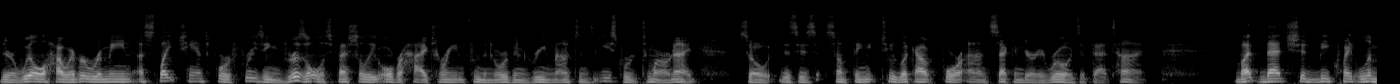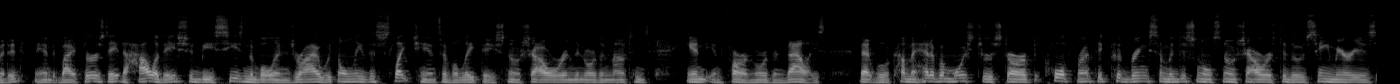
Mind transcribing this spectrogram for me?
There will, however, remain a slight chance for freezing drizzle, especially over high terrain from the northern Green Mountains eastward tomorrow night, so this is something to look out for on secondary roads at that time. But that should be quite limited, and by Thursday, the holiday should be seasonable and dry with only the slight chance of a late day snow shower in the northern mountains and in far northern valleys. That will come ahead of a moisture starved cold front that could bring some additional snow showers to those same areas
